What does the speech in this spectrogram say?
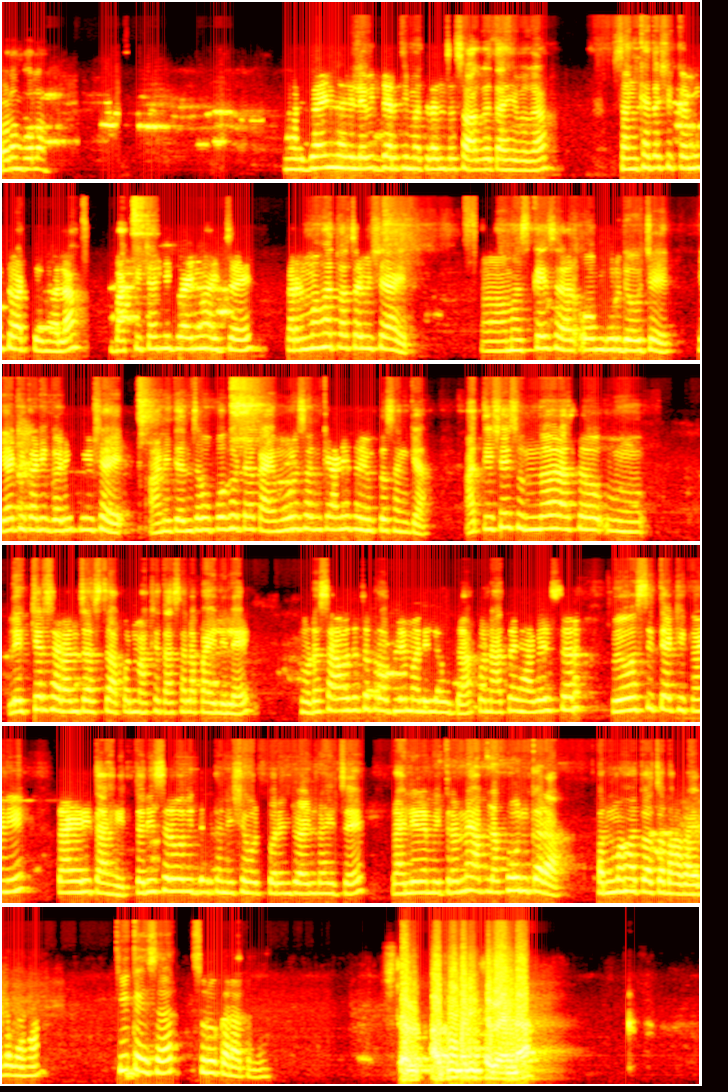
Madam बोला. Join झालेल्या विद्यार्थी मित्रांचं स्वागत आहे बघा. संख्या तशी कमीच वाटते मला. बाकीच्यांनी जॉईन व्हायचं आहे कारण महत्त्वाचा विषय आहे. म्हस्के सर ओम गुरुदेवचे या ठिकाणी गणित विषय आणि त्यांचं उपघटक आहे मूळ संख्या आणि संयुक्त संख्या. अतिशय सुंदर असं लेक्चर सरांचं असतं आपण मागच्या तासाला पाहिलेलं आहे. थोडासा आवाजाचा प्रॉब्लेम आलेला होता पण आता ह्यावेळेस सर व्यवस्थित त्या ठिकाणी तयारीत आहेत. तरी सर्व विद्यार्थ्यांनी शेवटपर्यंत जॉईन राहायचंय. राहिलेल्या मित्रांना आपला फोन करा. कारण महत्त्वाचा भाग आहे बघा हा. ठीक आहे सर सुरू करा तुम्ही. चल सगळ्यांना.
